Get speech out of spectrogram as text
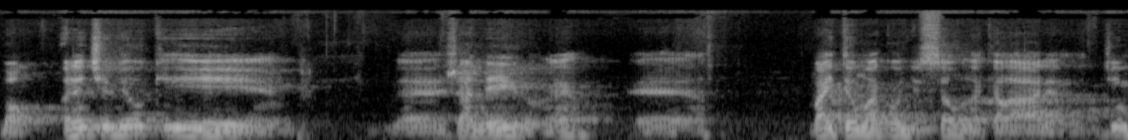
Bom, a gente viu que é, janeiro, né, é, vai ter uma condição naquela área de,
